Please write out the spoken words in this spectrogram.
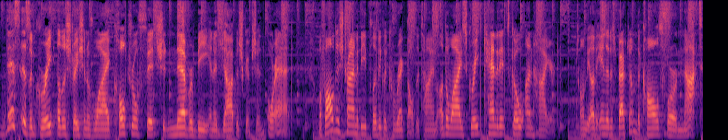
this is a great illustration of why cultural fit should never be in a job description or ad. With all this trying to be politically correct all the time, otherwise, great candidates go unhired. On the other end of the spectrum, the calls for not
